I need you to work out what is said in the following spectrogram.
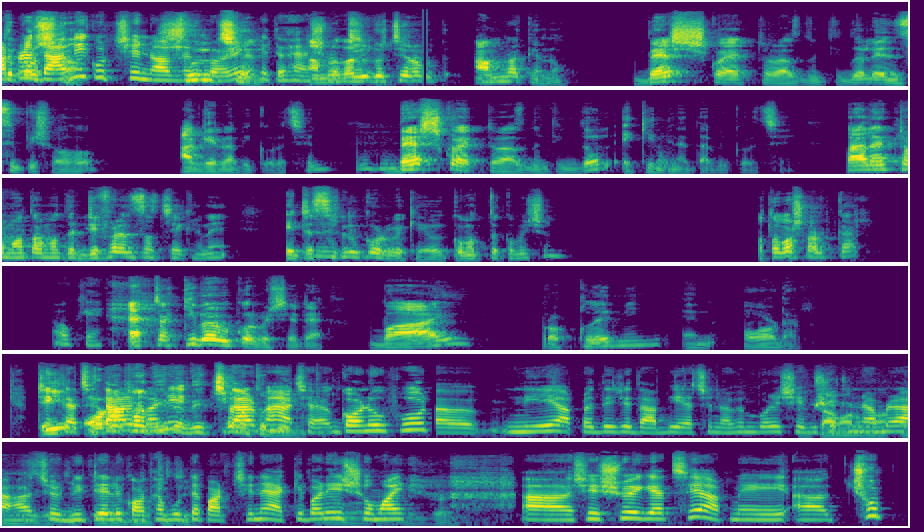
আপনারা দাবি করছেন নভেম্বরে কিন্তু হ্যাঁ আমরা দাবি করছি আমরা কেন? বেশ কয়েকটা রাজনৈতিক দল এনসিপি সহ আগে দাবি করেছেন। বেশ কয়েকটা রাজনৈতিক দল একই দিনে দাবি করেছে। তাহলে একটা মতামতের ডিফারেন্স আছে এখানে। এটা সেটেল করবে কে? ঐকমত্য কমিশন? অথবা সরকার? ওকে একটা কীভাবে করবে সেটা? বাই প্রক্লেমিং এন অর্ডার ঠিক আছে তার অর্ডারটা মানে তার মানে আচ্ছা গণভোট নিয়ে আপনাদের যে দাবি আছে নভেম্বরে সেই বিষয়টা নিয়ে আমরা আমার আচ্ছা ডিটেলে কথা বলতে পারছি না। একেবারেই সময় শেষ হয়ে গেছে। আপনি ছোট্ট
